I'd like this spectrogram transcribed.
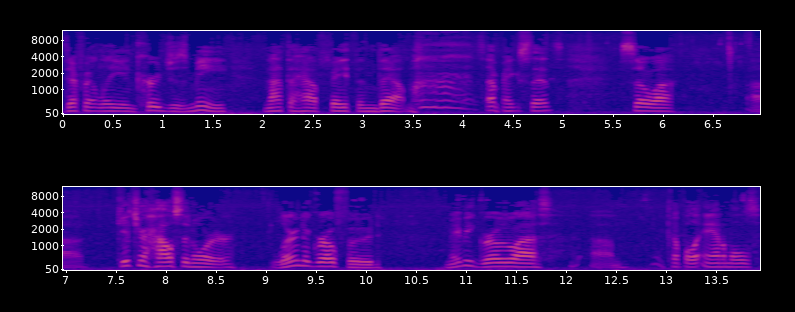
definitely encourages me not to have faith in them. Does that make sense? So uh, uh, get your house in order. Learn to grow food. Maybe grow uh, um, a couple of animals.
